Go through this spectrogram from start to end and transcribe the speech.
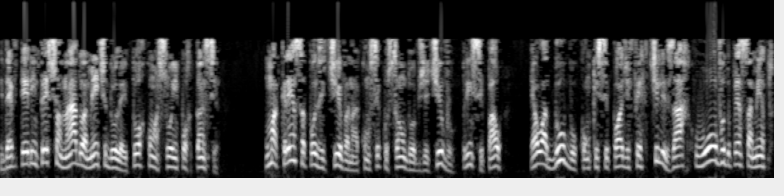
e deve ter impressionado a mente do leitor com a sua importância. Uma crença positiva na consecução do objetivo principal é o adubo com que se pode fertilizar o ovo do pensamento.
